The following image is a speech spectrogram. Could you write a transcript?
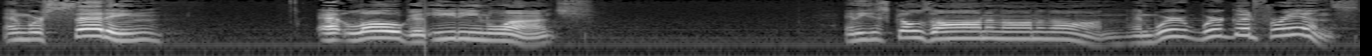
And we're sitting at Logan eating lunch. And he just goes on and on and on. And we're, we're good friends.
